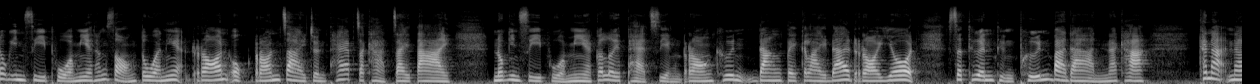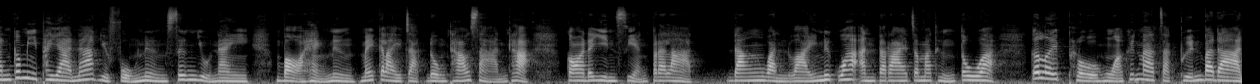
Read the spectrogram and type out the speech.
นกอินทรีผัวเมียทั้งสองตัวเนี่ยร้อนอกร้อนใจจนแทบจะขาดใจตาย นกอินทรีผัวเมียก็เลยแผดเสียงร้องขึ้น ดังไปไกลได้ร้อยโยชน์สะเทือนถึงพื้นบาดาลนนะคะ ขณะนั้นก็มีพญานาคอยู่ฝูงหนึ่ง ซึ่งอยู่ในบ่อแห่งหนึ่งไม่ไกลจากดงเท้าสารค่ะ ก็ได้ยินเสียงประหลาดดังหวั่นไหวนึกว่าอันตรายจะมาถึงตัว ก็เลยโผล่หัวขึ้นมาจากพื้นบาดาล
